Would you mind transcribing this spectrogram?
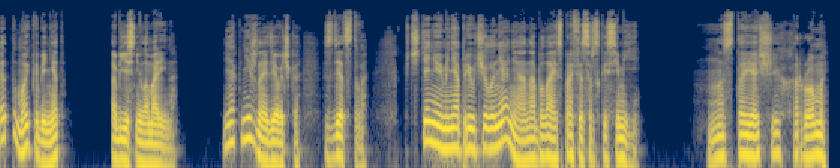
«Это мой кабинет», — объяснила Марина. «Я книжная девочка, с детства. К чтению меня приучила няня, она была из профессорской семьи». «Настоящие хоромы»,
